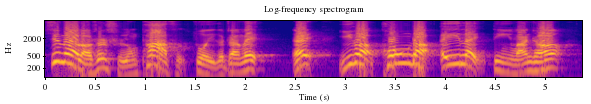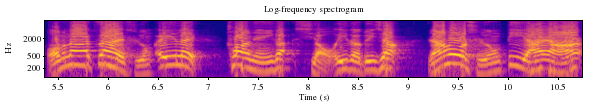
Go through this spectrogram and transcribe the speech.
现在老师使用 pass 做一个占位。哎，一个空的 A 类定义完成，我们呢再使用 A 类创建一个小 a 的对象，然后使用 dir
